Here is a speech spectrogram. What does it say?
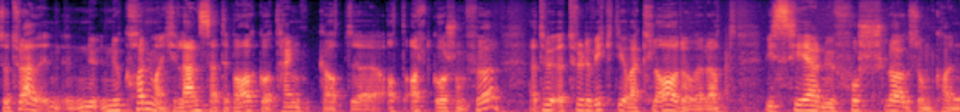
så tror jeg nå kan man ikke lene seg tilbake og tenke at, eh, at alt går som før. Jeg tror, jeg tror det er viktig å være klar over at vi ser nå forslag som kan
